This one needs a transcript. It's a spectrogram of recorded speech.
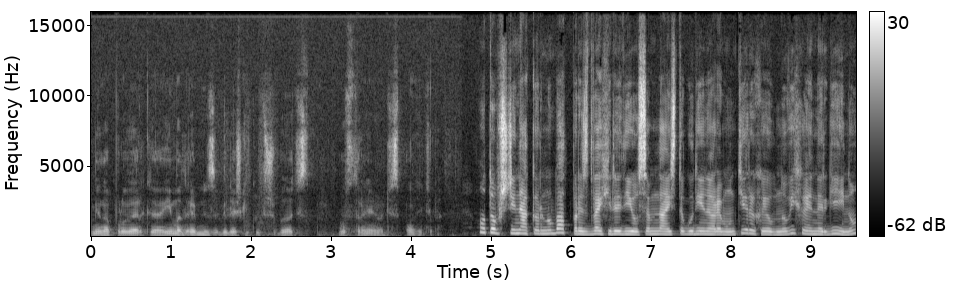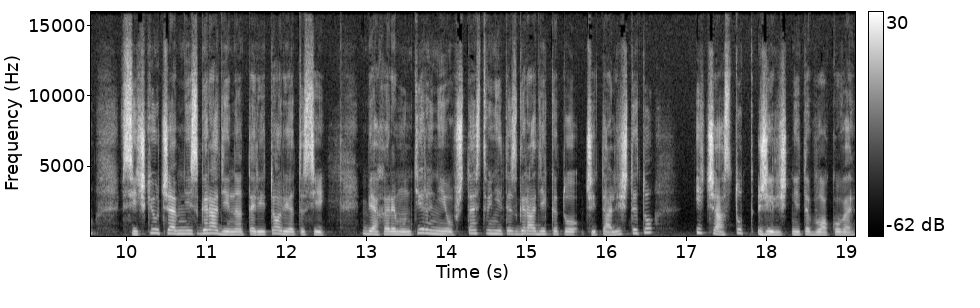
мина проверка, има дребни забележки, които ще бъдат отстранени от изпълнителя. От община Карнобат през 2018 година ремонтираха и обновиха енергийно всички учебни сгради на територията си. Бяха ремонтирани и обществените сгради като читалището и част от жилищните блокове.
